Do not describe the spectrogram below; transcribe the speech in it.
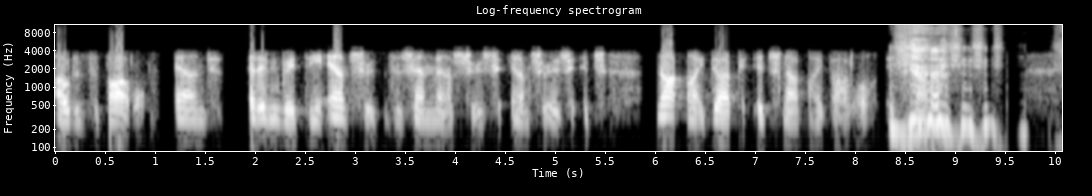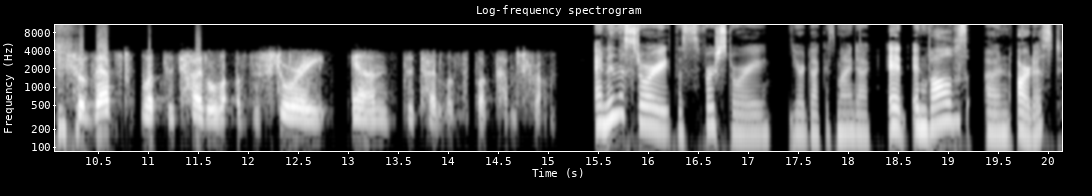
out of the bottle? And at any rate, the answer, the Zen master's answer is, It's not my duck, it's not my bottle. It's not. so that's what the title of the story and the title of the book comes from. And in the story, this first story, Your Duck is My Duck, it involves an artist,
